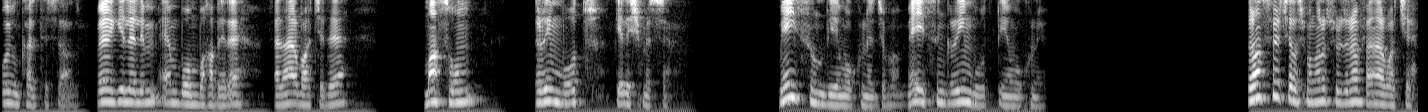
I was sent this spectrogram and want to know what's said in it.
oyun kalitesi lazım. Ve gelelim en bomba habere. Fenerbahçe'de Mason Greenwood gelişmesi. Mason diye mi okunuyor acaba? Mason Greenwood diye mi okunuyor? Transfer çalışmalarını sürdüren Fenerbahçe,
